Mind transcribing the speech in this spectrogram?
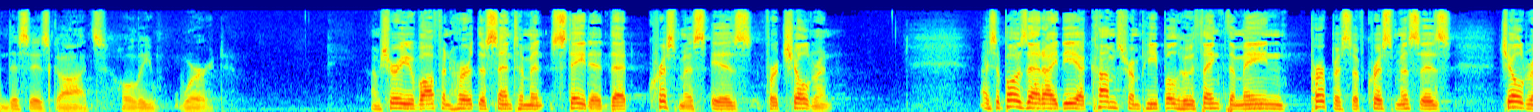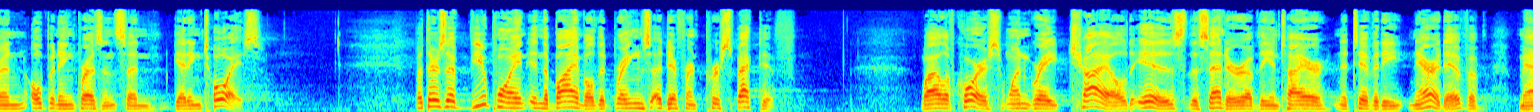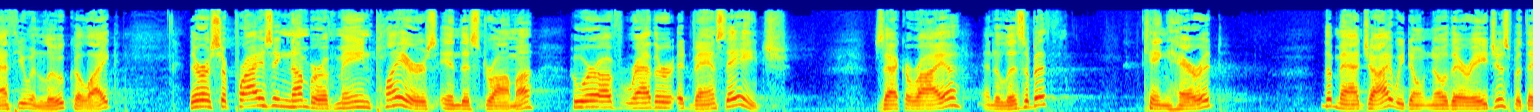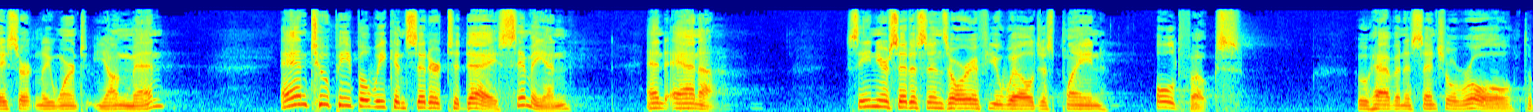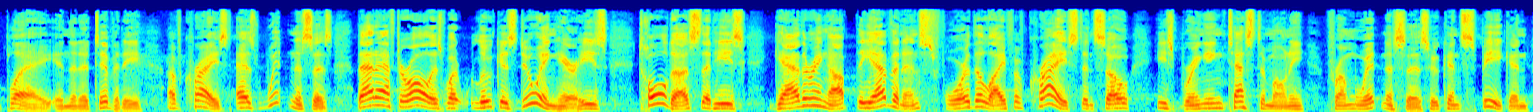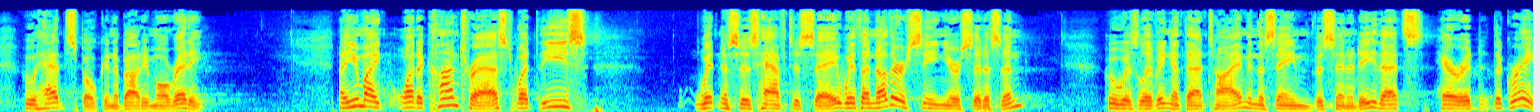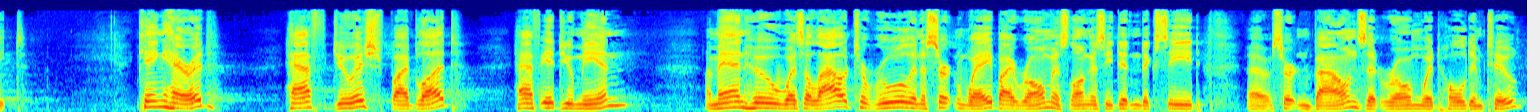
And this is God's holy word. I'm sure you've often heard the sentiment stated that Christmas is for children. I suppose that idea comes from people who think the main purpose of Christmas is children opening presents and getting toys. But there's a viewpoint in the Bible that brings a different perspective. While, of course, one great child is the center of the entire nativity narrative of Matthew and Luke alike, there are a surprising number of main players in this drama who are of rather advanced age. Zechariah and Elizabeth, King Herod, the Magi, we don't know their ages, but they certainly weren't young men, and two people we consider today, Simeon and Anna senior citizens, or if you will, just plain old folks who have an essential role to play in the nativity of Christ as witnesses. That, after all, is what Luke is doing here. He's told us that he's gathering up the evidence for the life of Christ, and so he's bringing testimony from witnesses who can speak and who had spoken about him already. Now, you might want to contrast what these witnesses have to say with another senior citizen who was living at that time in the same vicinity. That's Herod the Great. King Herod, half Jewish by blood, half Idumean, a man who was allowed to rule in a certain way by Rome as long as he didn't exceed uh, certain bounds that Rome would hold him to.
